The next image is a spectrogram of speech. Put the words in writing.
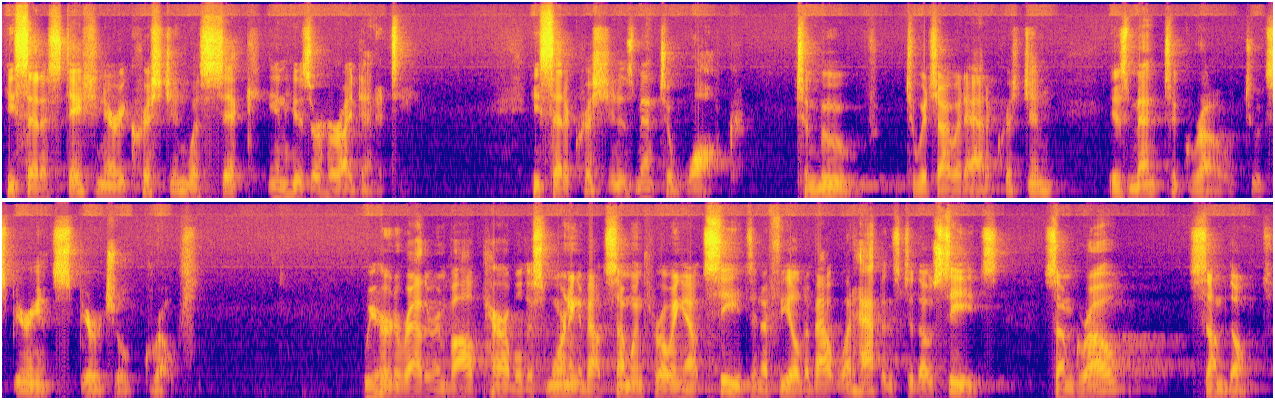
He said a stationary Christian was sick in his or her identity. He said a Christian is meant to walk, to move, to which I would add a Christian is meant to grow, to experience spiritual growth. We heard a rather involved parable this morning about someone throwing out seeds in a field about what happens to those seeds. Some grow, some don't.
